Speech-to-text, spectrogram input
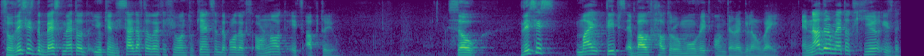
So this is the best method. You can decide after that if you want to cancel the products or not. It's up to you. So this is my tips about how to remove it on the regular way. Another method here is that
